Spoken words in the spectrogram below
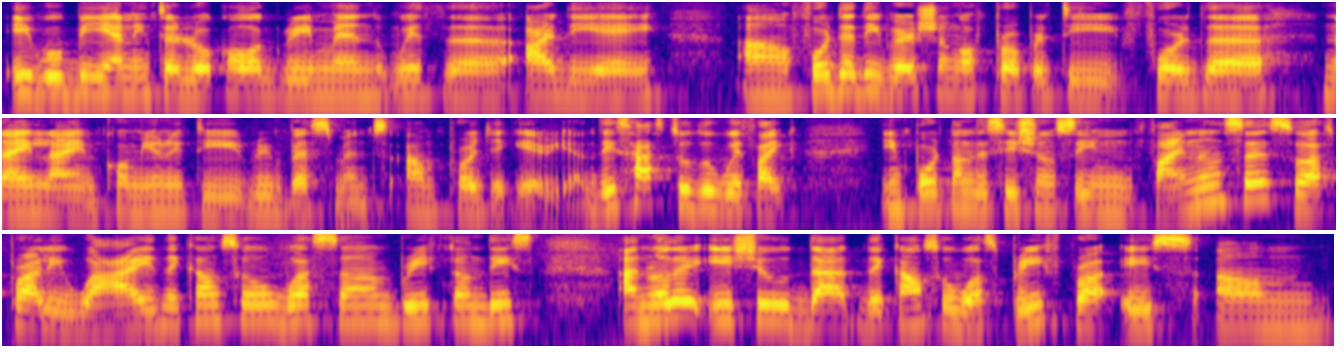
it will be an interlocal agreement with the RDA uh, for the diversion of property for the Nine Line Community Reinvestment um, Project area. This has to do with like important decisions in finances, so that's probably why the council was um, briefed on this. Another issue that the council was briefed is um,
